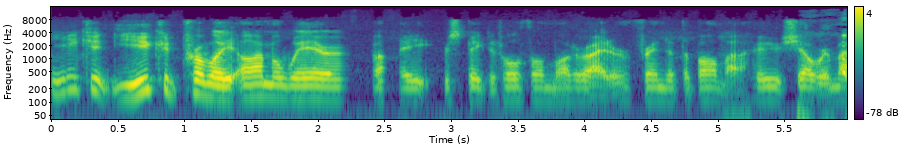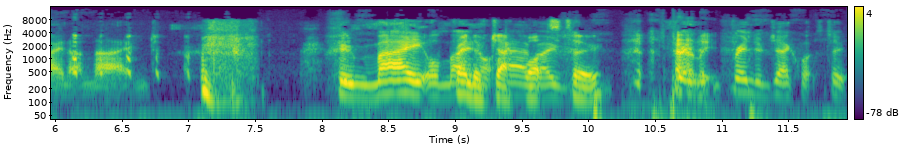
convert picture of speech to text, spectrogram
You could you could probably. I'm aware of a respected Hawthorn moderator and friend of the bomber who shall remain unnamed. who may or may Friend not of Jack have Watts a, too. Friend, friend of Jack Watts too,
